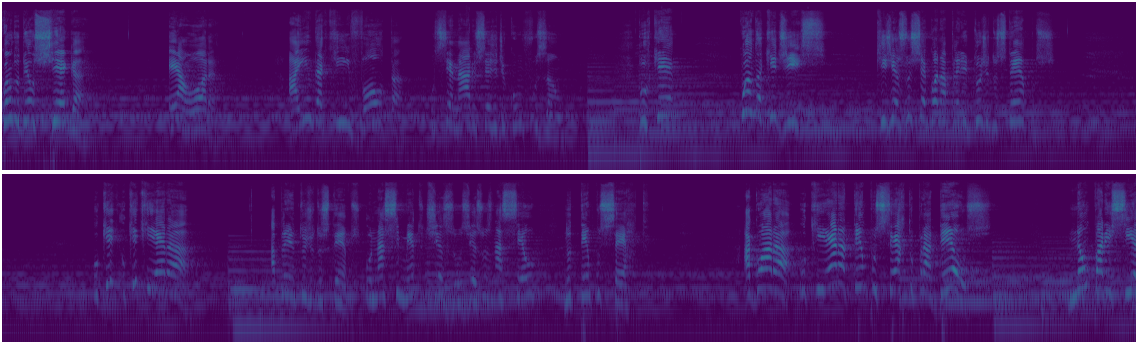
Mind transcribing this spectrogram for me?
quando Deus chega, é a hora, ainda que em volta o cenário seja de confusão. Porque quando aqui diz que Jesus chegou na plenitude dos tempos, o que, o que, que era a plenitude dos tempos? O nascimento de Jesus. Jesus nasceu no tempo certo. Agora, o que era tempo certo para Deus, não parecia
